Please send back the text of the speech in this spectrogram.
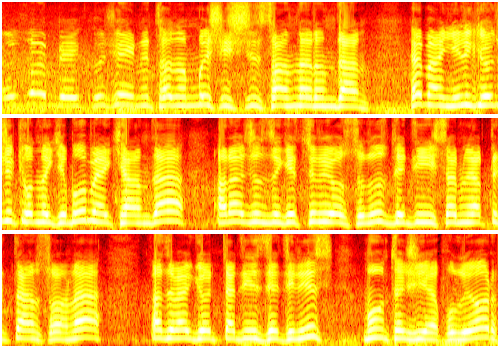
Özlem Bey Kocaeli'nin tanınmış iş insanlarından hemen Yeni Gölcük yolundaki bu mekanda aracınızı getiriyorsunuz. Dediği işlemi yaptıktan sonra az evvel gösterdiği izlediniz. Montajı yapılıyor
